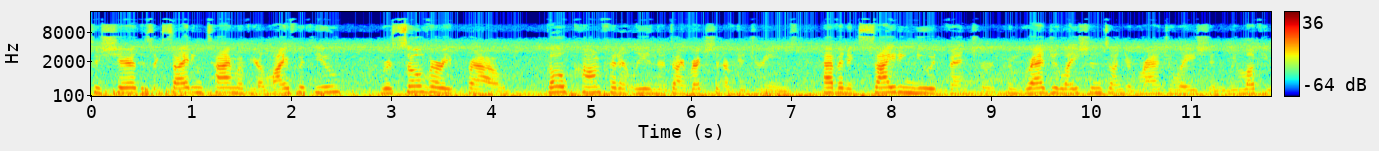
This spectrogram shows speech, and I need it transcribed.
to share this exciting time of your life with you. We're so very proud. Go confidently in the direction of your dreams. Have an exciting new adventure. Congratulations on your graduation. We love you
